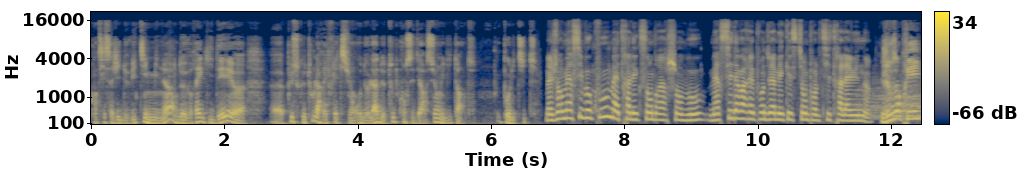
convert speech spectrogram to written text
quand il s'agit de victimes mineures, devrait guider euh, euh, plus que tout la réflexion, au-delà de toute considération militante politique. Bah, je vous remercie beaucoup, maître Alexandre Archambault. Merci d'avoir répondu à mes questions pour le titre à la une. Je vous en prie.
